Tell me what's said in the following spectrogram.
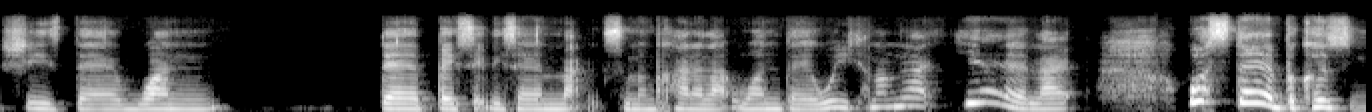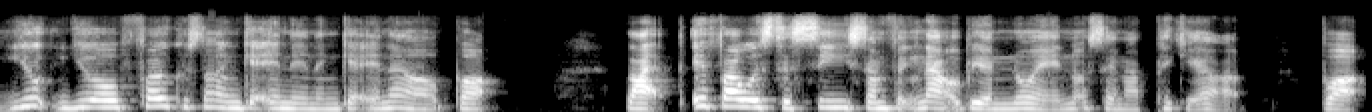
she's there one, they're basically saying maximum kind of like one day a week, and I'm like, yeah, like what's there? Because you you're focused on getting in and getting out, but like if I was to see something it would be annoying. Not saying I'd pick it up, but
